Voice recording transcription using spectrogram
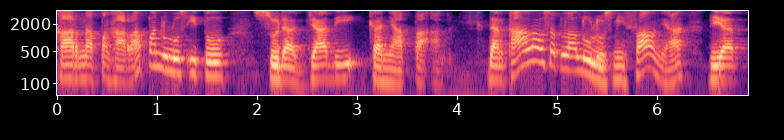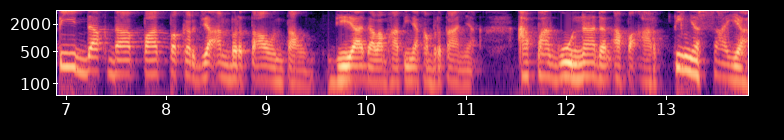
Karena pengharapan lulus itu sudah jadi kenyataan. Dan kalau setelah lulus misalnya dia tidak dapat pekerjaan bertahun-tahun, dia dalam hatinya akan bertanya, apa guna dan apa artinya saya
